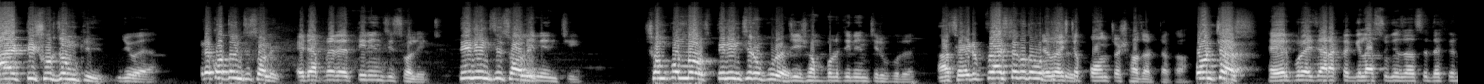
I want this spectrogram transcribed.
আর একটি সূর্যমুখী। জি ভাইয়া। এটা কত ইঞ্চি সলিড এটা আপনার তিন ইঞ্চি সলিড তিন ইঞ্চি সলিড তিন ইঞ্চি। সম্পূর্ণ তিন ইঞ্চির উপরে? জি সম্পূর্ণ তিন ইঞ্চির উপরে। আচ্ছা এটার প্রাইসটা কত এর প্রাইসটা পঞ্চাশ হাজার টাকা। পঞ্চাশ? হ্যাঁ এরপরে এই যে আর একটা গ্লাস সুগেজ আছে দেখেন।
